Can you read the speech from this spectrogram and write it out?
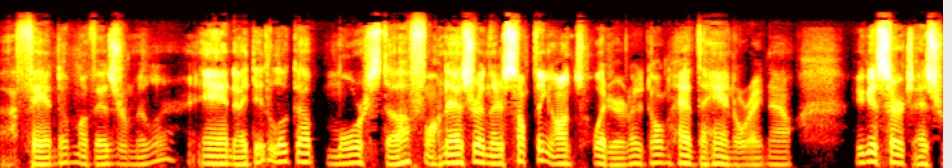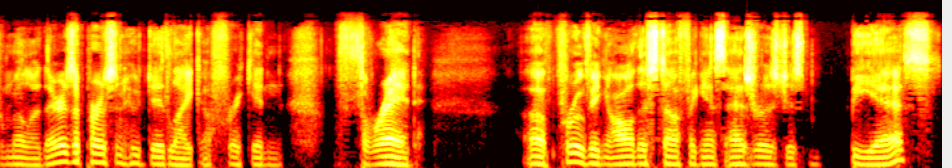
uh, fandom of Ezra Miller, and I did look up more stuff on Ezra, and there's something on Twitter, and I don't have the handle right now. You can search Ezra Miller. There is a person who did like a freaking thread of proving all this stuff against Ezra is just BS,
